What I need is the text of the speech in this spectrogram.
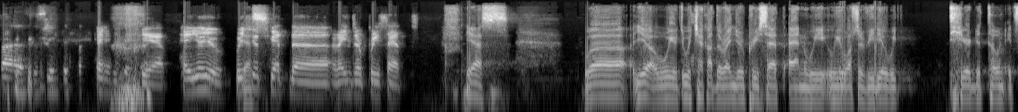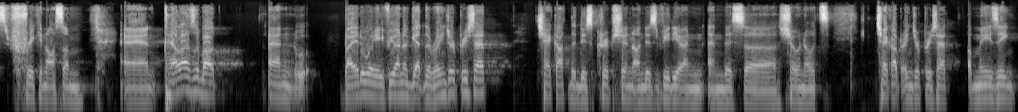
Right, the secret. Hey, yeah. Hey, you, you. We Yes. should get the Ranger preset. Yes. Well, yeah, we we check out the Ranger preset and we we watch the video. We hear the tone. It's freaking awesome. And tell us about. And by the way, if you want to get the Ranger preset, check out the description on this video and and this uh, show notes. Check out Ranger preset. Amazing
